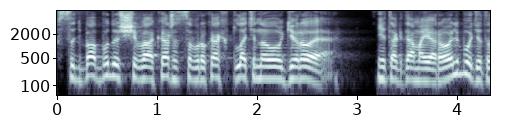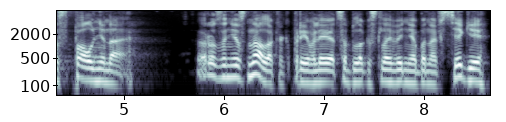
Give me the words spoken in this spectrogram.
судьба будущего окажется в руках платинового героя. И тогда моя роль будет исполнена. Роза не знала, как проявляется благословение Бонавсеги,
